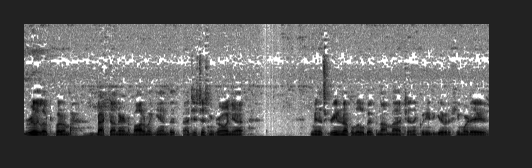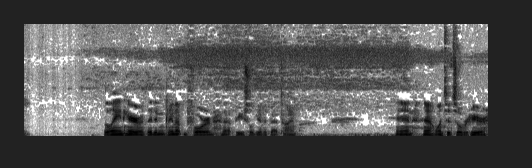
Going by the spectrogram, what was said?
really love to put them back down there in the bottom again, but that just isn't growing yet. I mean, it's greening up a little bit, but not much. I think we need to give it a few more days. The lane here, that they didn't clean up before, and that piece will give it that time. And yeah, once it's over here,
